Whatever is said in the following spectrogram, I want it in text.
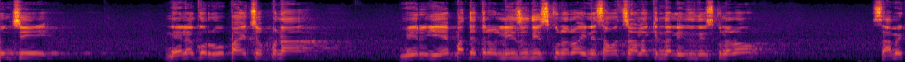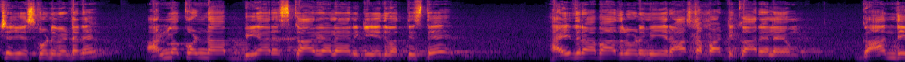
నుంచి నెలకు రూపాయి చొప్పున మీరు ఏ పద్ధతిలో లీజు తీసుకున్నారో ఎన్ని సంవత్సరాల కింద లీజు తీసుకున్నారో సమీక్ష చేసుకోండి వెంటనే. హన్మకొండ బీఆర్ఎస్ కార్యాలయానికి ఏది వర్తిస్తే హైదరాబాద్లోని మీ రాష్ట్ర పార్టీ కార్యాలయం గాంధీ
